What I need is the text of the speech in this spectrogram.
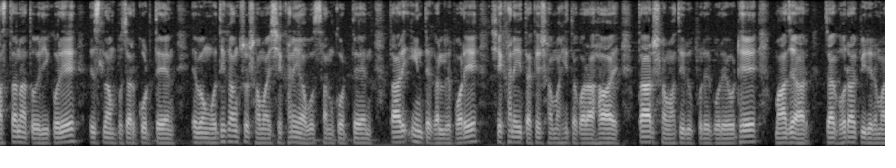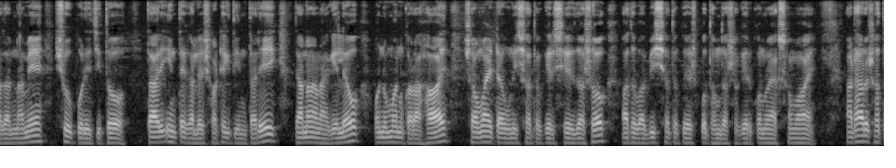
আস্তানা তৈরি করে ইসলাম প্রচার করতেন এবং অধিকাংশ সময় সেখানেই অবস্থান করতেন। তার ইন্তেকালের পরে সেখানেই তাকে সমাহিত করা হয়। তার সমাধির উপরে গড়ে ওঠে মাজার, যা ঘোড়া পীরের মাজার নামে সুপরিচিত। তার ইন্তেকালের সঠিক দিন তারিখ জানা না গেলেও অনুমান করা হয়, সময়টা উনিশ শতকের শেষ দশক অথবা বিশ শতকের প্রথম দশকের কোনো এক সময়। আঠারো শত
